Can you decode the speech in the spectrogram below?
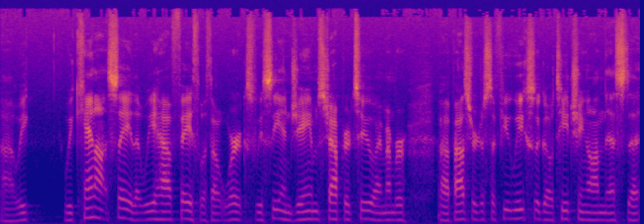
Uh, we, we cannot say that we have faith without works. We see in James chapter 2, I remember uh, Pastor just a few weeks ago teaching on this, that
